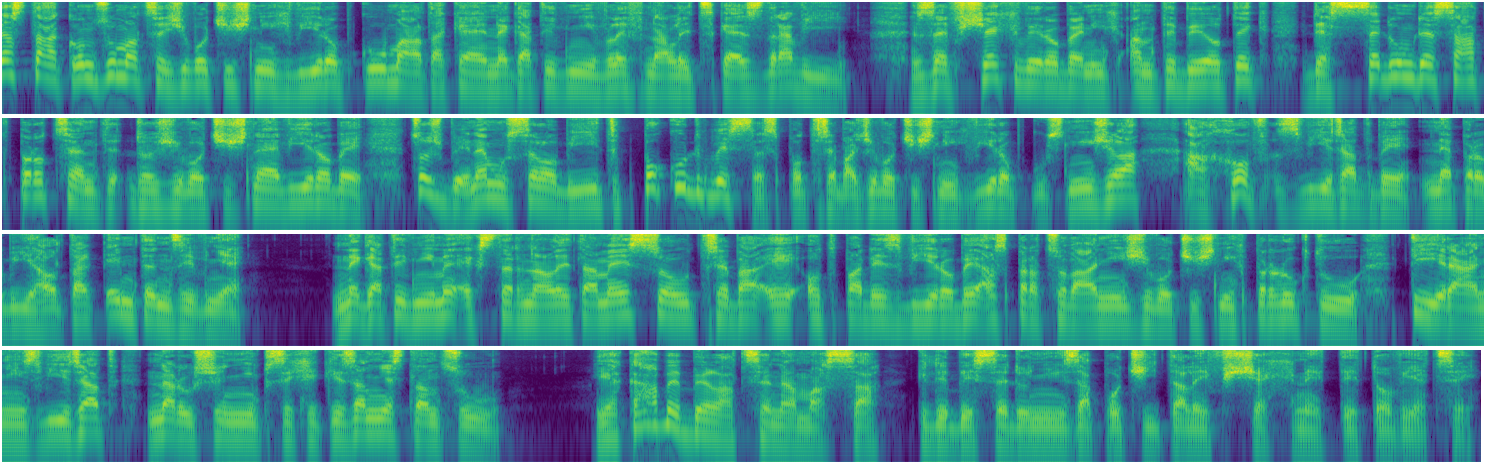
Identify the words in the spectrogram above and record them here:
Častá konzumace živočišných výrobků má také negativní vliv na lidské zdraví. Ze všech vyrobených antibiotik jde 70% do živočišné výroby, což by nemuselo být, pokud by se spotřeba živočišných výrobků snížila a chov zvířat by neprobíhal tak intenzivně. Negativními externalitami jsou třeba i odpady z výroby a zpracování živočišných produktů, týrání zvířat, narušení psychiky zaměstnanců. Jaká by byla cena masa, kdyby se do ní započítaly všechny tyto věci?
